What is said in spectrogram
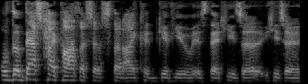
well the best hypothesis that i could give you is that he's a he's a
